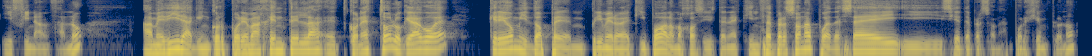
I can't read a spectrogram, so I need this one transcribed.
y finanzas, ¿no? A medida que incorpore más gente eh, con esto, lo que hago es creo mis dos primeros equipos. A lo mejor si tenés 15 personas, pues de 6 y 7 personas, por ejemplo, ¿no?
